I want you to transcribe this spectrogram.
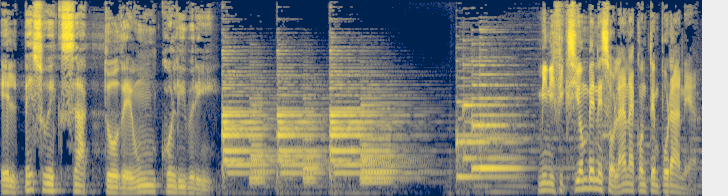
El peso exacto de un colibrí. Minificción venezolana contemporánea.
